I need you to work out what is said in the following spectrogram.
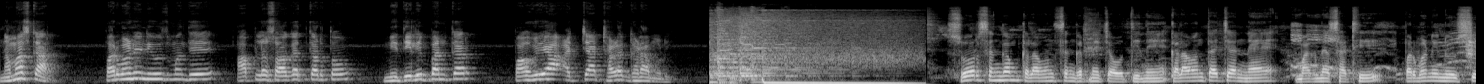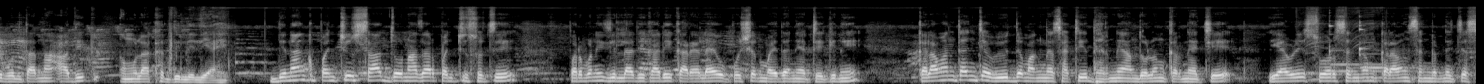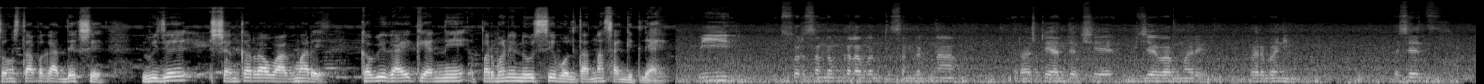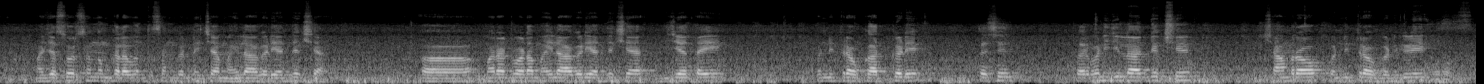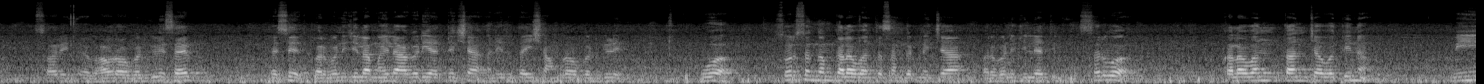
नमस्कार. परभणी न्यूजमध्ये आपलं स्वागत करतो. मी दिलीप बनकर. पाहूया आजच्या ठळक घडामोडी. स्वर संगम कलावंत संघटनेच्या वतीने कलावंताच्या न्याय मागण्यासाठी परभणी न्यूजशी बोलताना अधिक मुलाखत दिलेली आहे. दिनांक पंचवीस सात दोन हजार पंचवीस रोजी परभणी जिल्हाधिकारी कार्यालय उपोषण मैदान या ठिकाणी कलावंतांच्या विविध मागण्यासाठी धरणे आंदोलन करण्याचे यावेळी स्वर संगम कलावंत संघटनेचे संस्थापक अध्यक्ष विजय शंकरराव वाघमारे कवी गायक यांनी परभणी न्यूजशी बोलताना सांगितले आहे. मी स्वरसंगम कलावंत संघटना राष्ट्रीय अध्यक्ष विजय वाघमारे परभणी तसेच माझ्या स्वर संगम कलावंत संघटनेच्या महिला आघाडी अध्यक्षा मराठवाडा महिला आघाडी अध्यक्षा विजयाताई पंडितराव कातकडे तसेच परभणी जिल्हा अध्यक्ष शामराव पंडितराव गडगिळे सॉरी भाऊराव गडगिळे साहेब तसेच परभणी जिल्हा महिला आघाडी अध्यक्षा अनिताताई शामराव गडगिळे व स्वरसंगम कलावंत संघटनेच्या परभणी जिल्ह्यातील सर्व कलावंतांच्या वतीनं मी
